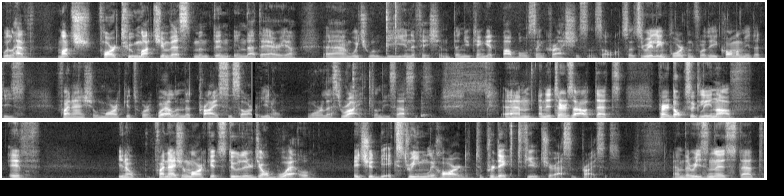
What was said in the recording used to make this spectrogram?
we'll have much, far too much investment in, in that area, um, which will be inefficient, and you can get bubbles and crashes and so on. So it's really important for the economy that these financial markets work well and that prices are, you know, more or less right on these assets. Um, and it turns out that paradoxically enough, if you know, financial markets do their job well, it should be extremely hard to predict future asset prices. And the reason is that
